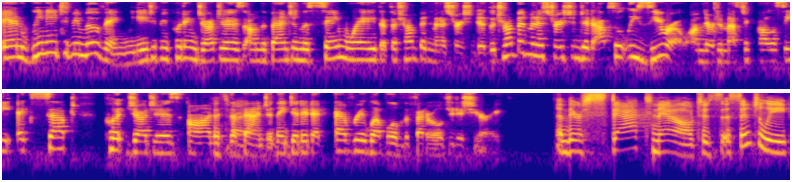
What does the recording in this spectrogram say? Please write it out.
And we need to be moving. We need to be putting judges on the bench in the same way that the Trump administration did. The Trump administration did absolutely zero on their domestic policy except put judges on That's the right. bench. And they did it at every level of the federal judiciary. And they're stacked now to essentially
